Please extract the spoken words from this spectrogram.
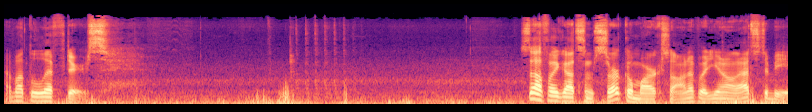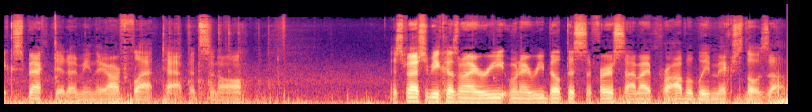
How about the lifters? It's definitely got some circle marks on it, but you know, that's to be expected. I mean, they are flat tappets and all. Especially because when I re when I rebuilt this the first time, I probably mixed those up.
